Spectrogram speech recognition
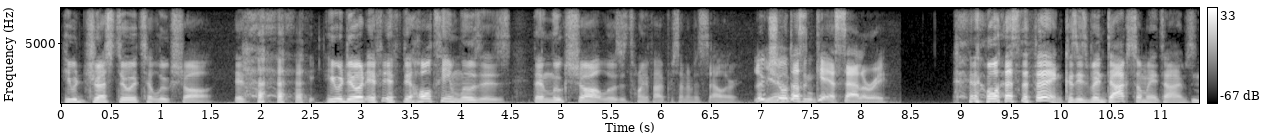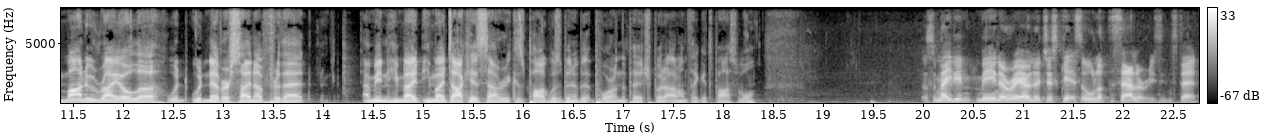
he would just do it to Luke Shaw. If he would do it if, if the whole team loses, then Luke Shaw loses twenty five percent of his salary. Luke Yeah. Shaw doesn't get a salary. well, that's the thing because he's been docked so many times. Mino Raiola would, would never sign up for that. I mean, he might he might dock his salary because Pogba's been a bit poor on the pitch, but I don't think it's possible. So maybe Mino Raiola just gets all of the salaries instead.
